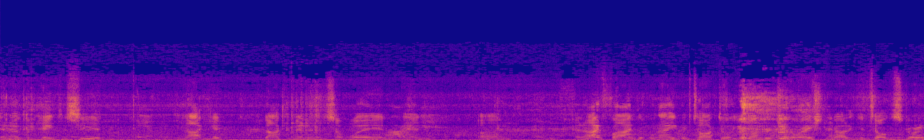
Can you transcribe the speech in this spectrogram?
and I would hate to see it not get documented in some way. And, and, um, and I find that when I even talk to a younger generation about it, you tell the story.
